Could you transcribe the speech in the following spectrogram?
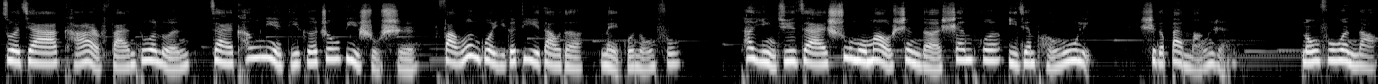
作家卡尔凡多伦在康涅狄格州避暑时，访问过一个地道的美国农夫。他隐居在树木茂盛的山坡一间棚屋里，是个半盲人。农夫问道：“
